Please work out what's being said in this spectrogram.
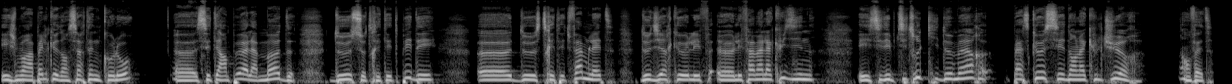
et je me rappelle que dans certaines colos, euh, c'était un peu à la mode de se traiter de PD, de se traiter de femmelette, de dire que les, les femmes à la cuisine. Et c'est des petits trucs qui demeurent parce que c'est dans la culture, en fait.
